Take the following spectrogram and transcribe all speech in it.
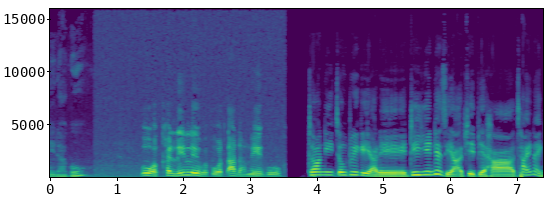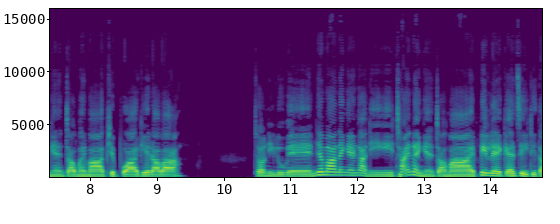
နေတာကိုကိုကခလေးလေးပဲကိုတာတာနေကိုဒေါ်နီကြုံတွေ့ခဲ့ရတဲ့ဒီရင်နစ်စရာအဖြစ်အပျက်ဟာထိုင်းနိုင်ငံတောင်ပိုင်းမှာဖြစ်ပွားခဲ့တာပါ ဂျော်နီလိုပဲမြန်မာနိုင်ငံကနေထိုင်းနိုင်ငံတောင်ပိုင်းပင်လယ်ကမ်းခြေဒေသ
